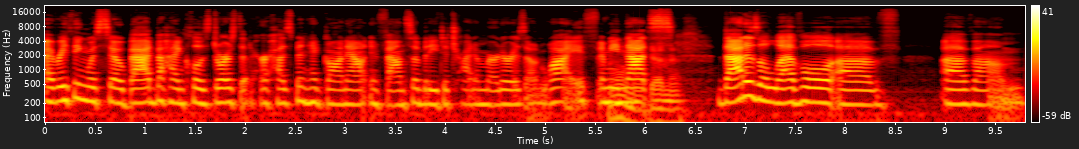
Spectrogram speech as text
everything was so bad behind closed doors that her husband had gone out and found somebody to try to murder his own wife. I mean, oh that's that is a level of of um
